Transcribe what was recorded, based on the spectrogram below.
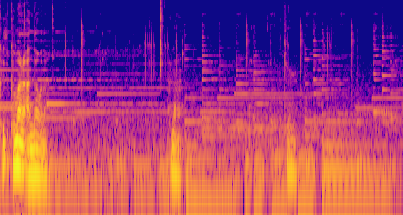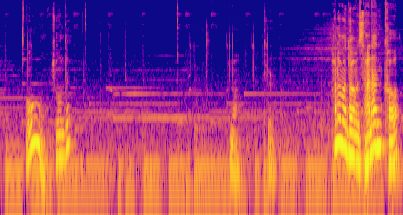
그, 그 말 안 나오나. 하나. 둘. 오, 좋은데? 하나, 둘. 하나만 더 하면 4난커.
